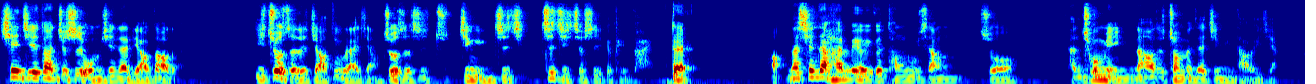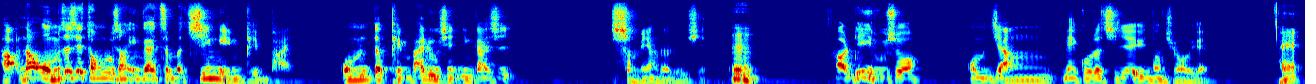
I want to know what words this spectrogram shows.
现阶段就是我们现在聊到的，以作者的角度来讲，作者是经营自己，自己就是一个品牌。对，好，那现在还没有一个通路商说很出名，然后就专门在经营陶艺家。好，那我们这些通路商应该怎么经营品牌？我们的品牌路线应该是什么样的路线？嗯，好，例如说，我们讲美国的职业运动球员，哎，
